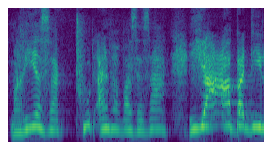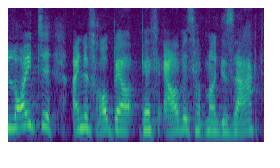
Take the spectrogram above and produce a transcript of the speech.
Maria sagt, tut einfach, was er sagt. Ja, aber die Leute, eine Frau, Beth Elvis, hat mal gesagt,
